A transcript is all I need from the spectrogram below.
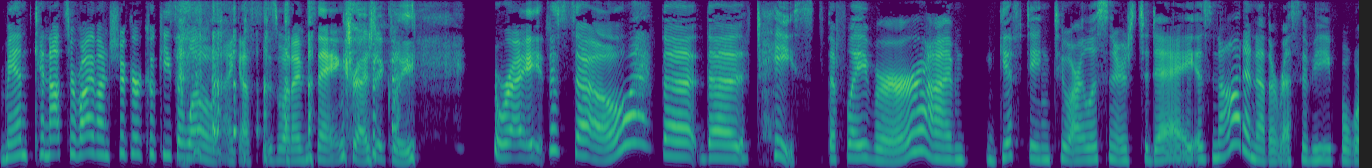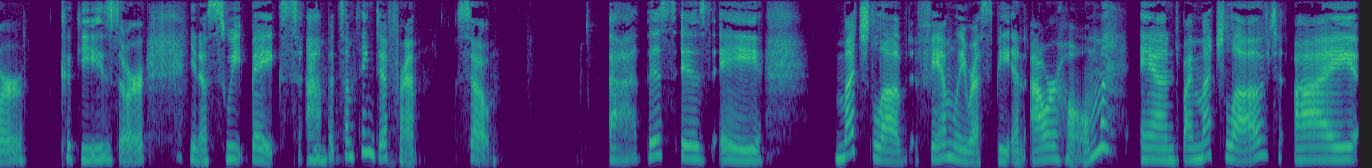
man cannot survive on sugar cookies alone, I guess is what I'm saying. Tragically. right. So the, the taste, the flavor I'm gifting to our listeners today is not another recipe for cookies or, you know, sweet bakes, um, but something different. So uh, this is a much loved family recipe in our home. And by much loved, I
